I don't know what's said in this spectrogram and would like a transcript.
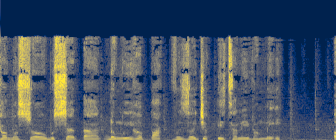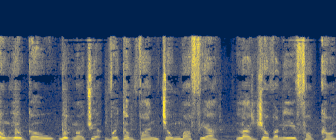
Tommaso Buscetta đồng ý hợp tác với giới chức Italy và Mỹ. Ông yêu cầu được nói chuyện với thẩm phán chống mafia là Giovanni Falcone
